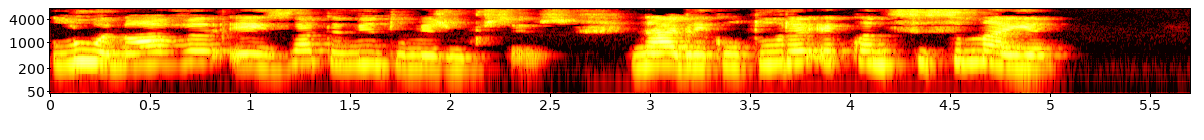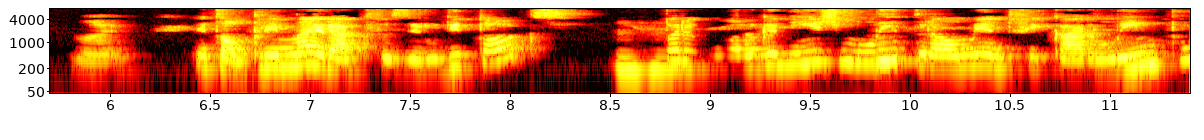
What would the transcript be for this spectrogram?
lua nova é exatamente o mesmo processo. Na agricultura é quando se semeia, não é? Então, primeiro há que fazer o detox uhum. para o organismo literalmente ficar limpo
